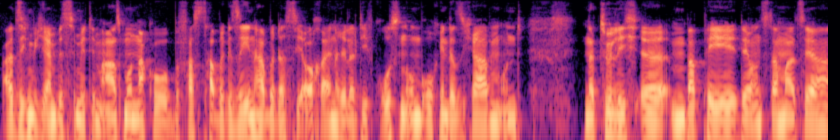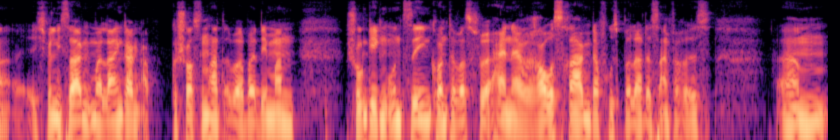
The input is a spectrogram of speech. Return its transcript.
als ich mich ein bisschen mit dem AS Monaco befasst habe, gesehen habe, dass sie auch einen relativ großen Umbruch hinter sich haben und natürlich äh, Mbappé, der uns damals ja, ich will nicht sagen im Alleingang abgeschossen hat, aber bei dem man schon gegen uns sehen konnte, was für ein herausragender Fußballer das einfach ist. Ähm,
